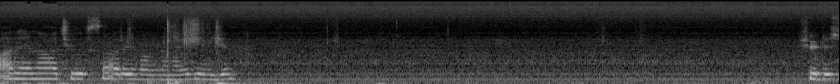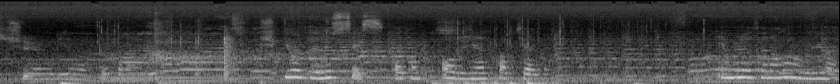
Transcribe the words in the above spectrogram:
Arena açılırsa arena oynamayı deneyeceğim. Şöyle sürün bir nokta falan. Şu gördüğünüz ses. Bakın orijinal PUBG'de. Emülatör ama orijinal.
